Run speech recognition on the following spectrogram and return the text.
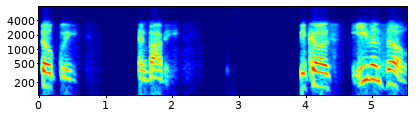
Stokely and Bobby. Because even though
